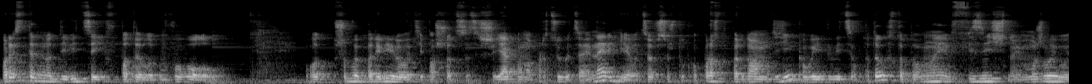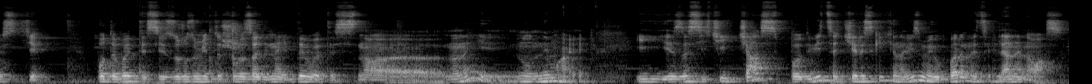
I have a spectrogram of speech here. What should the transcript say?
пристально дивіться їй в потилок, в голову. От, щоб ви перевірили, типу, що це, як воно працює, ця енергія, оця вся штука. Просто перед вами жінка, ви дивіться в потилок, тобто в неї фізичної можливості подивитись і зрозуміти, що ви заді неї дивитесь на, на неї, ну немає. І засічіть час, подивіться, через скільки вона візьме і обернеться і гляне на вас.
